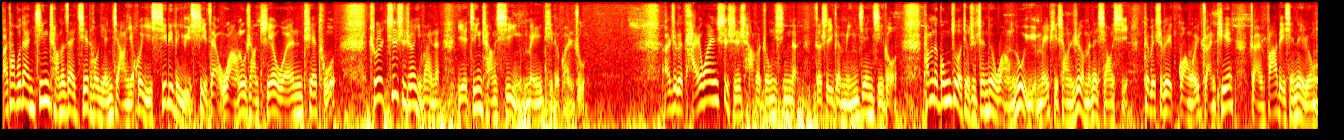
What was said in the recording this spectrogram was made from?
而他不但经常的在街头演讲，也会以犀利的语气在网络上贴文贴图，除了支持者以外呢，也经常吸引媒体的关注。而这个台湾事实查核中心呢，则是一个民间机构，他们的工作就是针对网络与媒体上热门的消息，特别是被广为转贴、转发的一些内容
